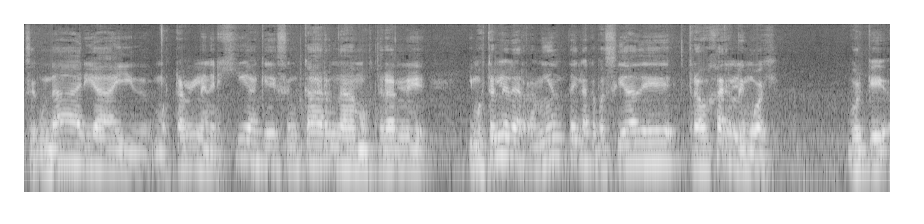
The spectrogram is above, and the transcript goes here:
secundaria y mostrarle la energía que se encarna, mostrarle y mostrarle la herramienta y la capacidad de trabajar el lenguaje. Porque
